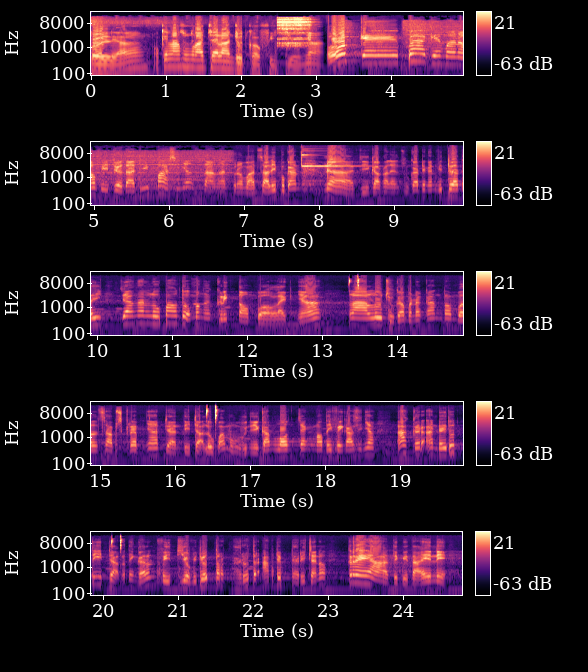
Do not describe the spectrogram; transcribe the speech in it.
jebol ya. Oke, langsung saja lanjut ke videonya. Oke, bagaimana video tadi? Pastinya sangat bermanfaat sekali, bukan? Nah, jika kalian suka dengan video tadi, jangan lupa untuk mengeklik tombol like-nya lalu juga menekan tombol subscribe-nya dan tidak lupa membunyikan lonceng notifikasinya agar Anda itu tidak ketinggalan video-video terbaru terupdate dari channel kreativita ini.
